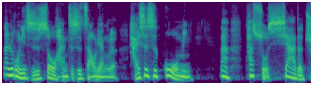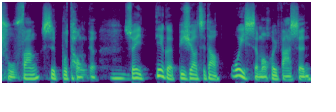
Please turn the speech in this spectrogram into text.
那如果你只是受寒，只是着凉了，还是是过敏，那他所下的处方是不同的。所以第二个必须要知道为什么会发生，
